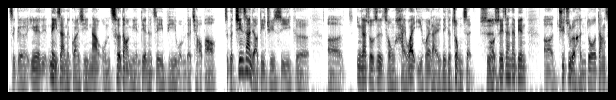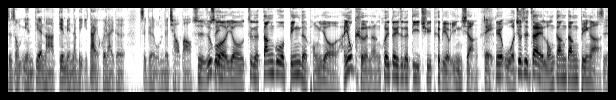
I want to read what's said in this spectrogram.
这个因为内战的关系，那我们撤到缅甸的这一批我们的侨胞，这个金三角地区是一个呃，应该说是从海外移回来的一个重症，是。哦，所以在那边呃居住了很多当时从缅甸啦、滇缅那边一带回来的这个我们的侨胞。是，如果有这个当过兵的朋友，很有可能会对这个地区特别有印象，对。因，为我就是在龙岗当兵啊，是。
